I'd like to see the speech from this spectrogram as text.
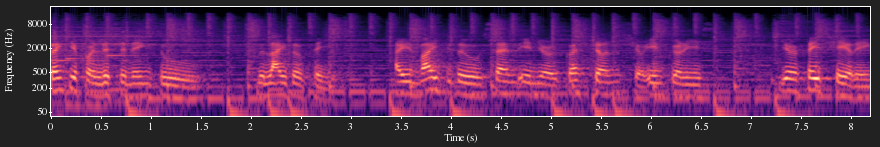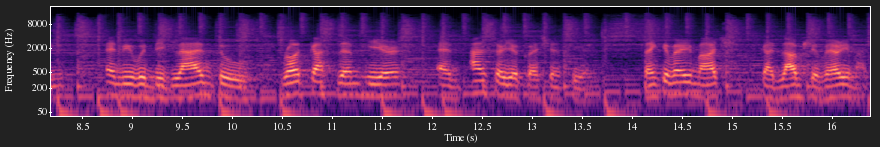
Thank you for listening to The Light of Faith. I invite you to send in your questions, your inquiries, your faith sharing, and we would be glad to broadcast them here and answer your questions here. Thank you very much. God loves you very much.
